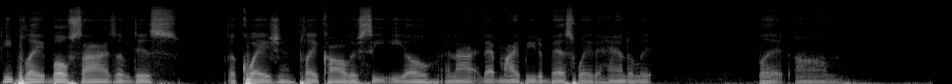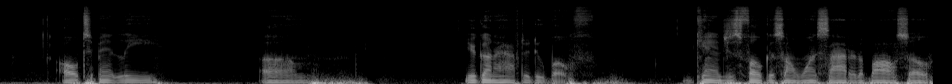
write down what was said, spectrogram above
he played both sides of this equation, play caller, CEO, and I that might be the best way to handle it. But um, ultimately um, you're to have to do both. You can't just focus on one side of the ball. So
